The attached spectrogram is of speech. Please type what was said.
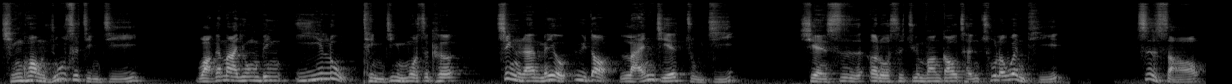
情况如此紧急，瓦格纳佣兵一路挺进莫斯科，竟然没有遇到拦截阻击，显示俄罗斯军方高层出了问题，至少。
